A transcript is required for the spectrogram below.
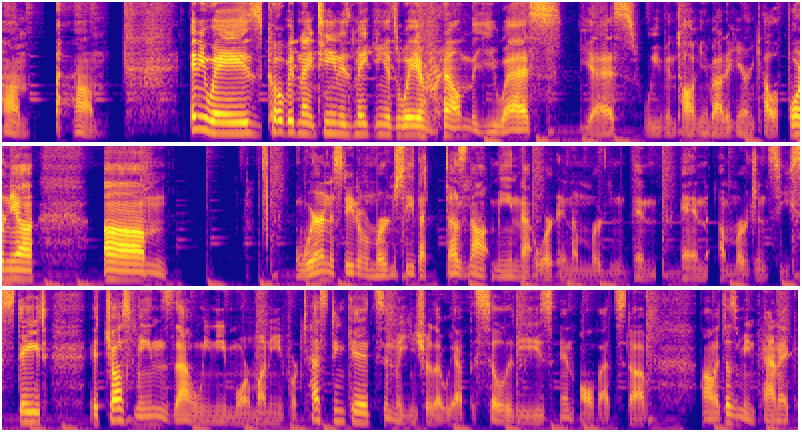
um, um, Anyways, COVID 19 is making its way around the US. Yes, we've been talking about it here in California. Um, we're in a state of emergency. That does not mean that we're in, in an emergency state. It just means that we need more money for testing kits and making sure that we have facilities and all that stuff. Um, it doesn't mean panic,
